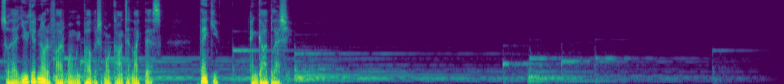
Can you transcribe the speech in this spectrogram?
so that you get notified when we publish more content like this. Thank you, and God bless you.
